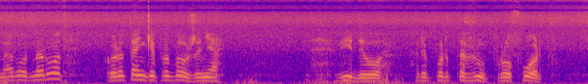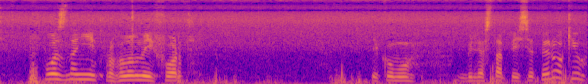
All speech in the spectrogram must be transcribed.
Народ, народ. Коротеньке продовження відео репортажу про форт в Познані, про головний форт, якому біля 150 років.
